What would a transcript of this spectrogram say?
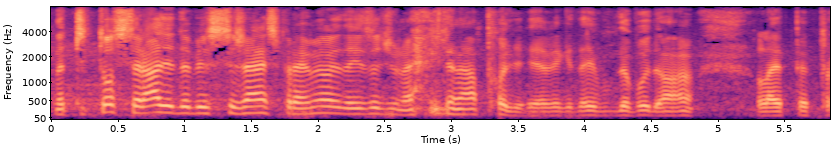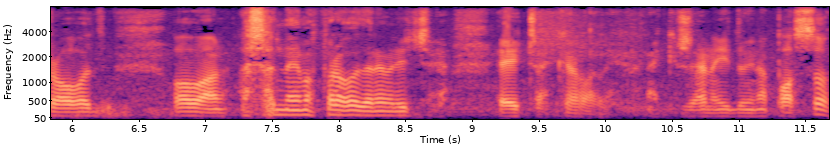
Znači, to se radi da bi se žene spremile da izađu negde napolje, jevi da, da bude ono lepe provod, ovo ono. A sad nema provoda, nema ničega. Ej, čekaj, ali neke žene idu i na posao,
